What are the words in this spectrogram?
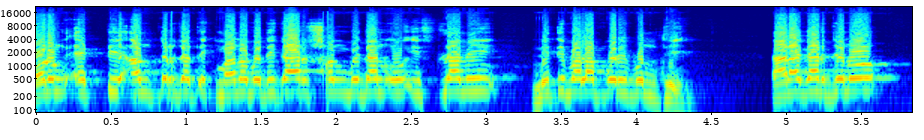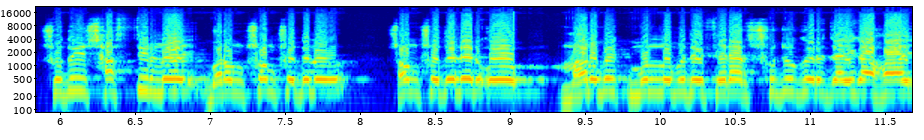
বরং একটি আন্তর্জাতিক মানবাধিকার সংবিধান ও ইসলামী নীতিমালা পরিপন্থী। কারাগার যেন শুধুই শাস্তির নয়, বরং সংশোধন সংশোধনের ও মানবিক মূল্যবোধে ফেরার সুযোগের জায়গা হয়,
